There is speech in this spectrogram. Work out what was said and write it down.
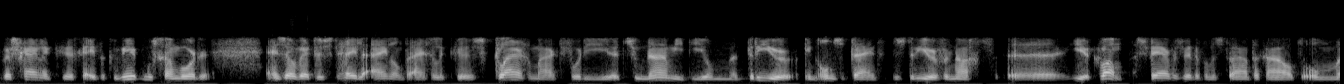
waarschijnlijk eh, geëvacueerd moest gaan worden. En zo werd dus het hele eiland eigenlijk eh, klaargemaakt voor die tsunami die om drie uur in onze tijd, dus drie uur vannacht, hier kwam. Zwervers werden van de straten gehaald om,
